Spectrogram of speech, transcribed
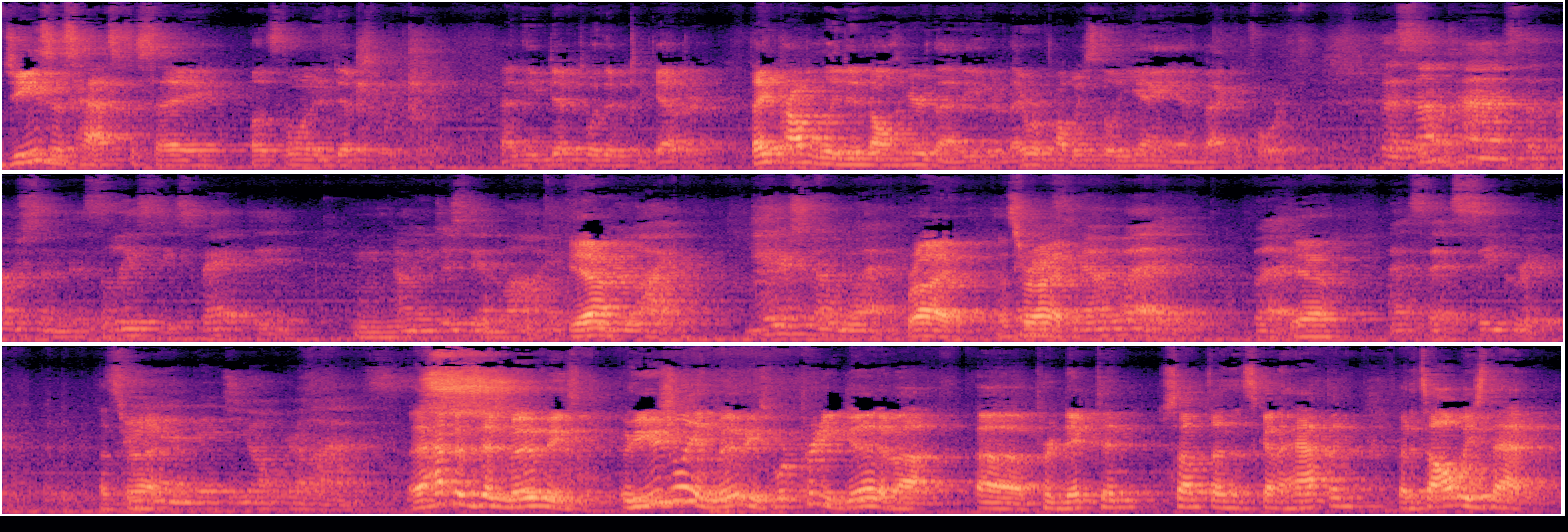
Jesus has to say, "Well, it's the one who dips with you," and he dipped with him together. They probably didn't all hear that either. They were probably still yang back and forth. But sometimes the person that's least expected, Mhm. I mean, just in life. Yeah. You're like, there's no way. Right. That's right. There's no way. But Yeah. that's that secret That's right. that you don't realize. That happens in movies. Usually in movies, we're pretty good about uh, predicting something that's going to happen, but it's always that,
